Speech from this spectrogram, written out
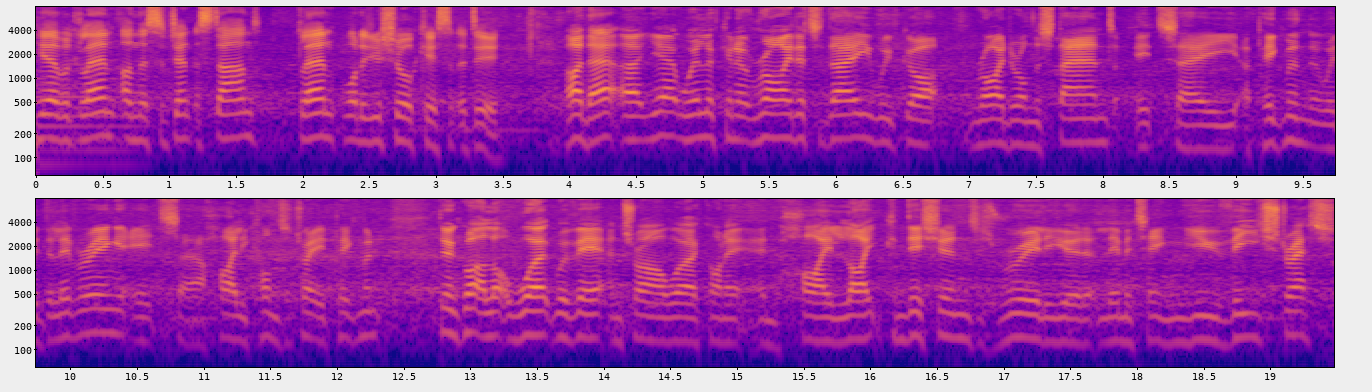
here with Glenn on the Syngenta stand. Glenn, what are you showcasing today? Hi there. Uh, yeah, we're looking at Ryder today. We've got Ryder on the stand. It's a, a, pigment that we're delivering. It's a highly concentrated pigment. Doing quite a lot of work with it and trial work on it in high light conditions. It's really good at limiting UV stress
